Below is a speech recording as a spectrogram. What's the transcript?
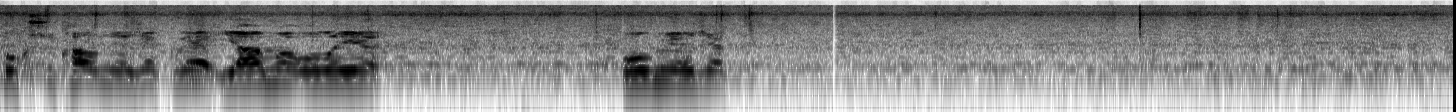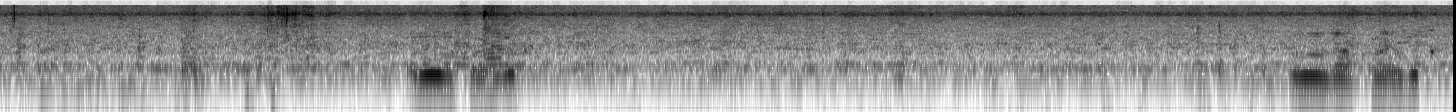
kokusu kalmayacak ve yağma olayı olmayacak. Bunu da koyduk. Bunu da koyduk.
